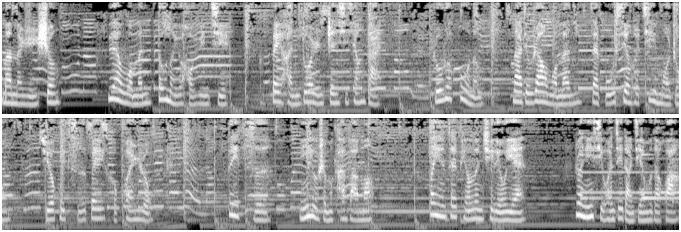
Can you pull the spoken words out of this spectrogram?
漫漫人生，愿我们都能有好运气，被很多人真心相待。如若不能，那就让我们在不幸和寂寞中，学会慈悲和宽容。对此，你有什么看法吗？欢迎在评论区留言。若您喜欢这档节目的话，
